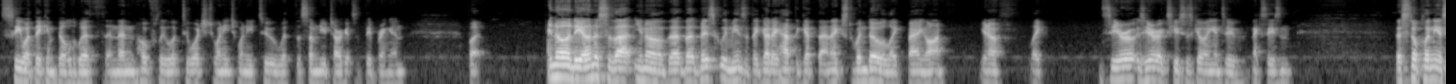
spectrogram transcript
see what they can build with, and then hopefully look towards 2022 with the, some new targets that they bring in. But you know, and the onus of that, you know, that that basically means that they got to have to get that next window like bang on. You know, like zero zero excuses going into next season. There's still plenty of,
